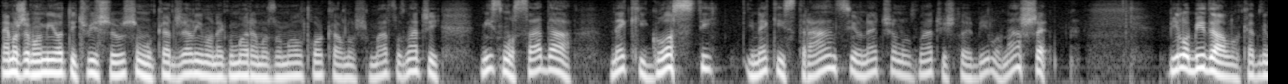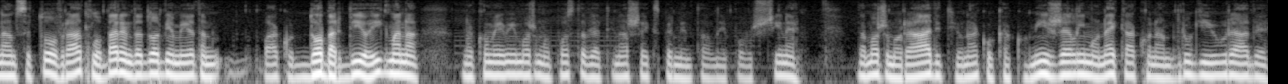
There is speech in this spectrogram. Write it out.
ne možemo mi otići više u šumu kad želimo, nego moramo zamoliti lokalno šumarstvo. Znači, mi smo sada neki gosti i neki stranci u nečemu, znači što je bilo naše. Bilo bi idealno kad bi nam se to vratilo, barem da dobijemo jedan ovako dobar dio igmana, na kome mi možemo postavljati naše eksperimentalne površine, da možemo raditi onako kako mi želimo, ne kako nam drugi urade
